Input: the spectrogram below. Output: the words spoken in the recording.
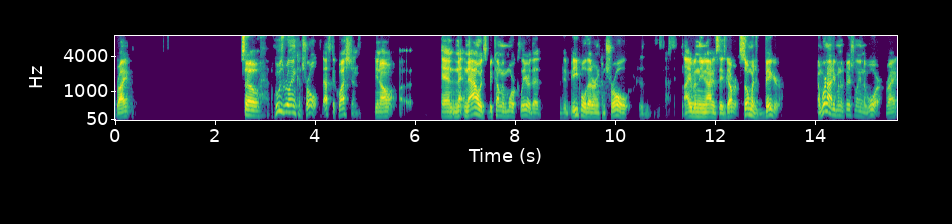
right? So who's really in control? That's the question, you know. Uh, and n- now it's becoming more clear that the people that are in control not even the United States government, so much bigger. And we're not even officially in the war, right?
